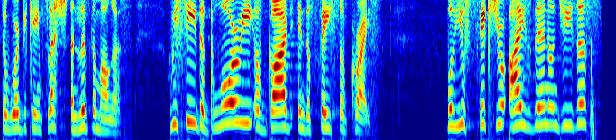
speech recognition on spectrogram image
the Word became flesh and lived among us. We see the glory of God in the face of Christ. Will you fix your eyes then on Jesus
